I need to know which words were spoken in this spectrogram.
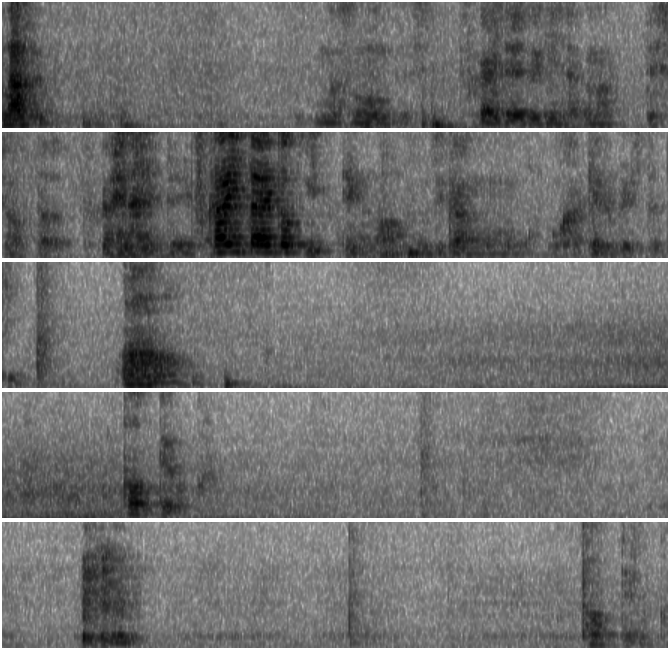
なぜ？その使いたい時になくなってしまったら使えないというか。使いたい時っていうの？は時間をかけるべき時。うん取っておく。取っておく。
